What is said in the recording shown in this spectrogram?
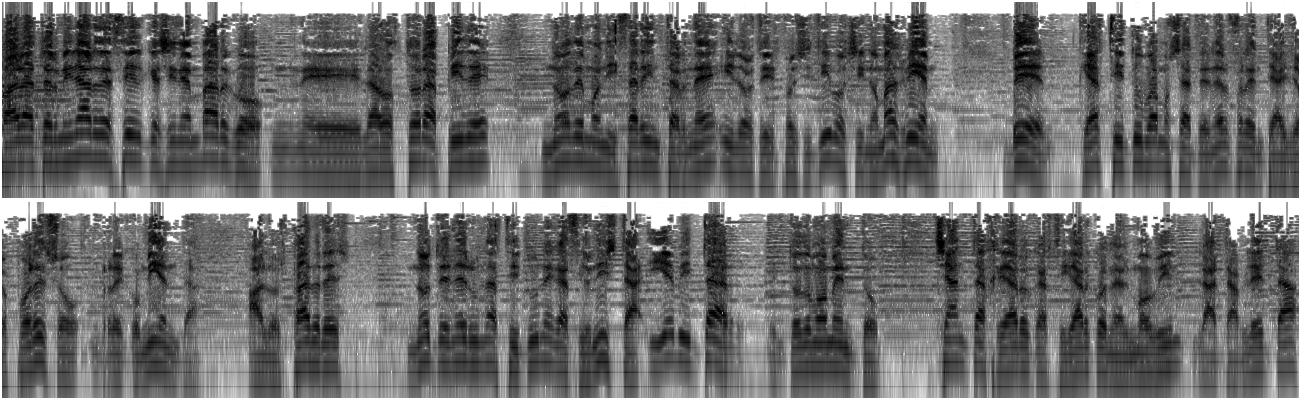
Para terminar, decir que, sin embargo, mm, eh, la doctora pide no demonizar Internet y los dispositivos, sino más bien ver qué actitud vamos a tener frente a ellos. Por eso recomienda a los padres no tener una actitud negacionista y evitar en todo momento chantajear o castigar con el móvil, la tableta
